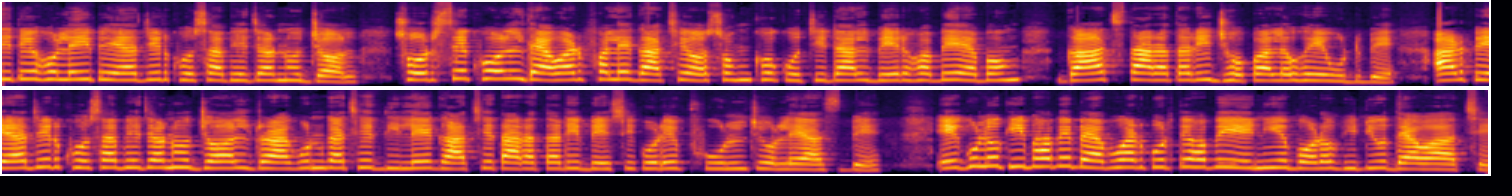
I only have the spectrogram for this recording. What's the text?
দিতে হলেই পেঁয়াজের খোসা ভেজানো জল। সর্ষে খোল দেওয়ার ফলে গাছে অসংখ্য কচি ডাল বের হবে এবং গাছ তাড়াতাড়ি ঝোপালো হয়ে উঠবে। আর পেঁয়াজের খোসা ভেজানো জল ড্রাগন গাছে দিলে গাছে তাড়াতাড়ি বেশি করে ফুল চলে আসবে। এগুলো কীভাবে ব্যবহার করতে হবে এ নিয়ে বড় ভিডিও দেওয়া আছে।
